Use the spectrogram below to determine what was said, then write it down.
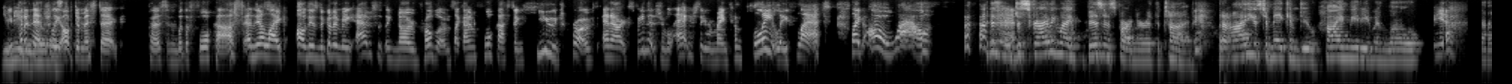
you, you put a naturally optimistic person with a forecast and they're like, oh, there's going to be absolutely no problems. Like I'm forecasting huge growth and our expenditure will actually remain completely flat. Like, oh wow describing my business partner at the time. But I used to make him do high, medium, and low. Yeah. Uh,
